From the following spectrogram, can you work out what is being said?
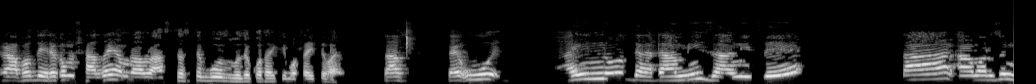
আপাতত এরকম সাজাই, আমরা আস্তে আস্তে বুঝব যে কোথায় কি বসাইতে হয়। তাই ও দ্যাট আমি জানি যে তার, আমার জন্য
